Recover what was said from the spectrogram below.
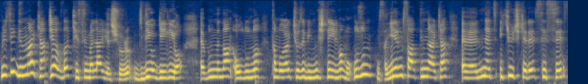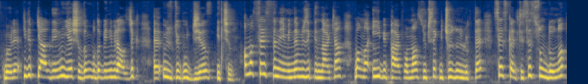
Müziği dinlerken cihazda kesilmeler yaşıyorum. Gidiyor geliyor. E, bunun neden olduğunu tam olarak çözebilmiş değilim ama uzun mesela 20 saat dinlerken e, net 2-3 kere sesi böyle gidip geldiğini yaşadım. Bu da beni birazcık e, üzdü bu cihaz için. Ama ses deneyiminde müzik dinlerken bana iyi bir performans, yüksek bir çözünürlükte ses kalitesi sunduğunu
